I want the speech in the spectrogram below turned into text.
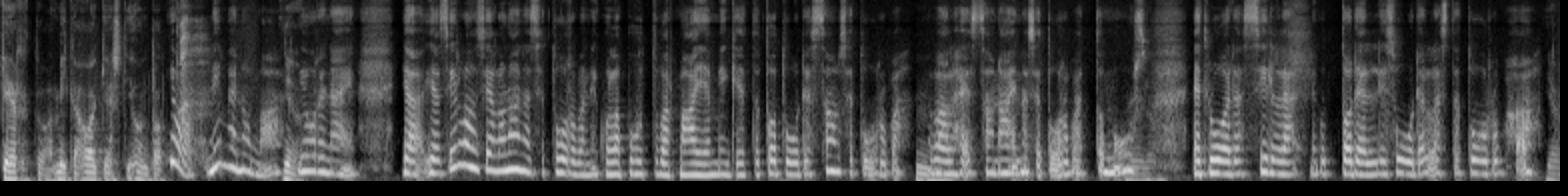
kertoa, mikä oikeasti on totta. Joo, nimenomaan, Joo. juuri näin. Ja, ja silloin siellä on aina se turva, niin kuin ollaan puhuttu varmaan aiemminkin, että totuudessa on se turva. Mm. Valheessa on aina se turvattomuus. Mm. Että luoda sillä niin kuin todellisuudella sitä turvaa Joo.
